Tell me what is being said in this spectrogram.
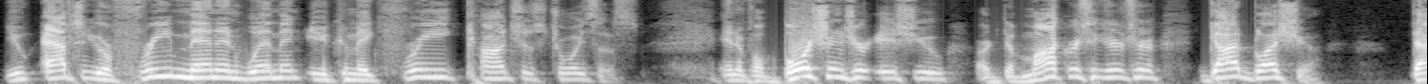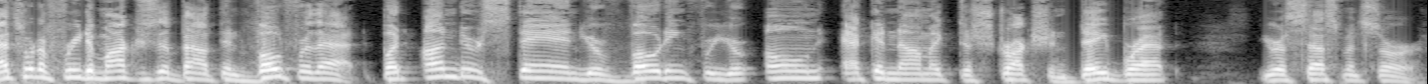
You absolutely, you're free men and women. You can make free, conscious choices. And if abortion's your issue or democracy's your issue, God bless you. That's what a free democracy is about. Then vote for that. But understand you're voting for your own economic destruction. Dave Brat, your assessment, sir.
